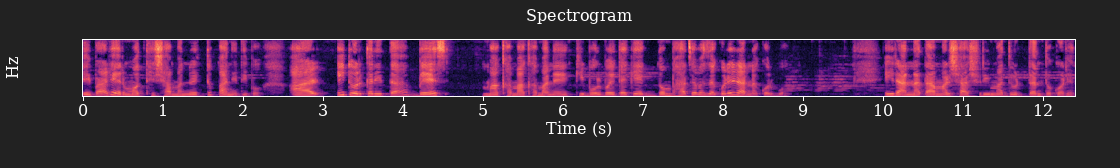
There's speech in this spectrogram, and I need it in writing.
এবার এর মধ্যে সামান্য একটু পানি দিব। আর এই তরকারিটা বেশ মাখা মাখা মানে কি বলব এটাকে একদম ভাজা ভাজা করে রান্না করব। এই রান্নাটা আমার শাশুড়ি মা দুর্দান্ত করেন।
